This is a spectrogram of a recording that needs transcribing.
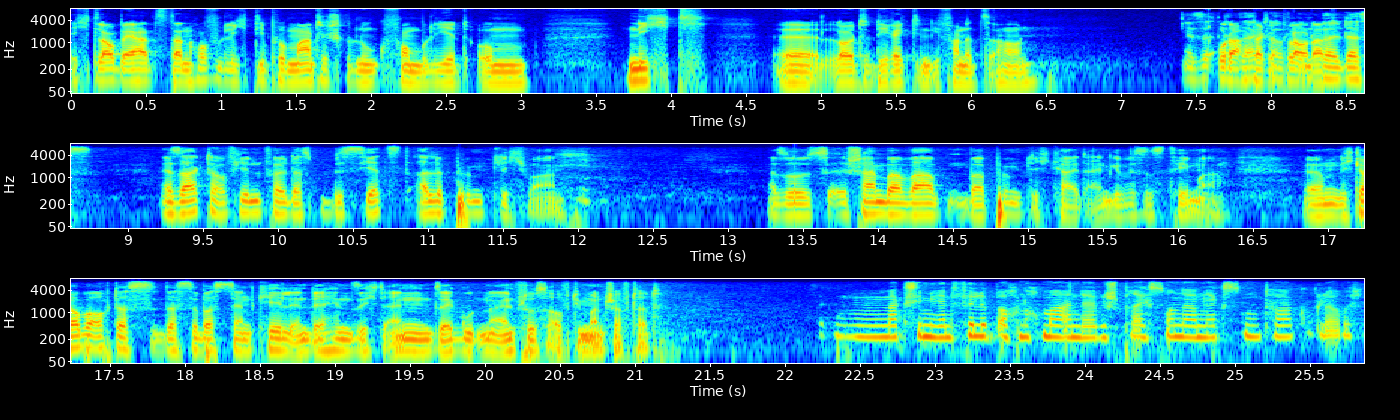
ich glaube, er hat es dann hoffentlich diplomatisch genug formuliert, um nicht äh, Leute direkt in die Pfanne zu hauen. Er, Oder er hat er geplaudert? Fall, dass, er sagte auf jeden Fall, dass bis jetzt alle pünktlich waren. Also es, scheinbar war, war Pünktlichkeit ein gewisses Thema. Ähm, ich glaube auch, dass, dass Sebastian Kehl in der Hinsicht einen sehr guten Einfluss auf die Mannschaft hat. Maximilian Philipp auch nochmal an der Gesprächsrunde am nächsten Tag, glaube ich,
